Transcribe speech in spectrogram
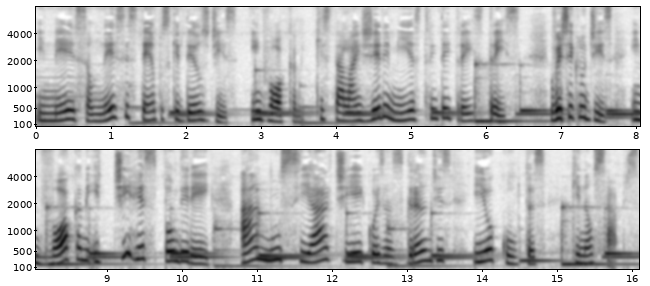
E são nesses tempos que Deus diz: Invoca-me, que está lá em Jeremias 33, 3. O versículo diz: Invoca-me e te responderei, anunciar-te-ei coisas grandes e ocultas que não sabes.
